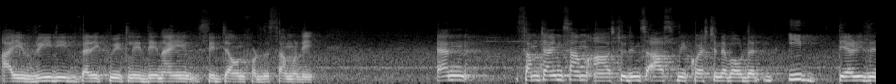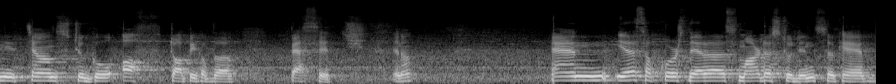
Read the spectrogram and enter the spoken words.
i read it very quickly then i sit down for the summary. And sometimes some uh, students ask me question about that if there is any chance to go off topic of the passage you know? And yes of course there are smarter students okay?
